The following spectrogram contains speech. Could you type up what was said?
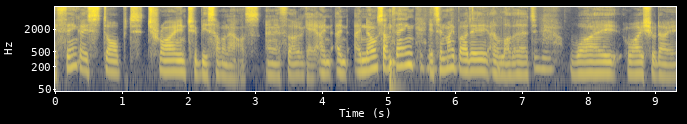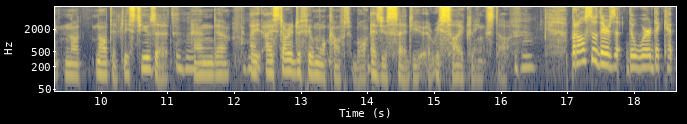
I think I stopped trying to be someone else, and I thought, "Okay, I, I, I know something. Mm-hmm. It's in my body. I love it. Why why should I not not at least use it?" Mm-hmm. And uh, I, I started to feel more comfortable, as you said, you, uh, recycling stuff. Mm-hmm. But also, there's the word that kept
